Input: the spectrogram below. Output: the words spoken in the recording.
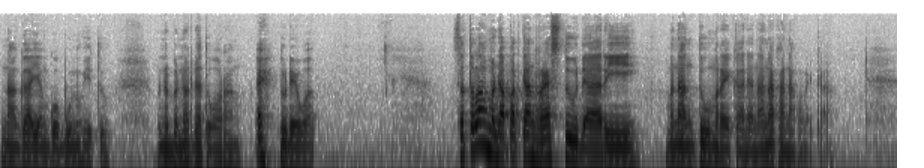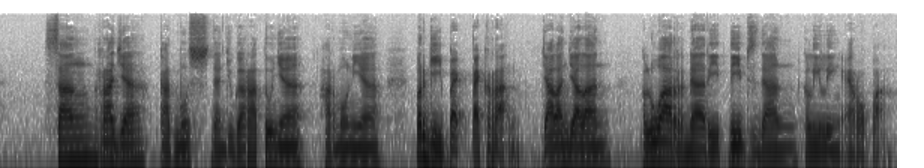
naga yang gue bunuh itu. Bener-bener dah tuh orang. Eh, tuh dewa. Setelah mendapatkan restu dari menantu mereka dan anak-anak mereka, sang raja Kadmus dan juga ratunya Harmonia pergi backpackeran, jalan-jalan keluar dari Thebes dan keliling Eropa.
